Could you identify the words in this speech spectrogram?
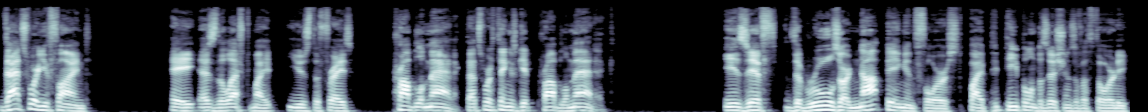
that's where you find a, as the left might use the phrase, problematic. That's where things get problematic is if the rules are not being enforced by p- people in positions of authority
